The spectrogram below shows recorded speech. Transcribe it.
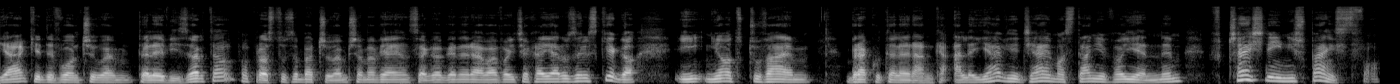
ja, kiedy włączyłem telewizor, to po prostu zobaczyłem przemawiającego generała Wojciecha Jaruzelskiego i nie odczuwałem braku teleranka, ale ja wiedziałem o stanie wojennym wcześniej niż państwo,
